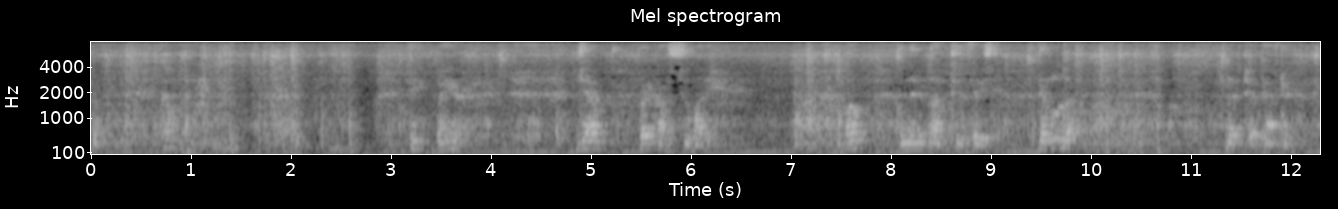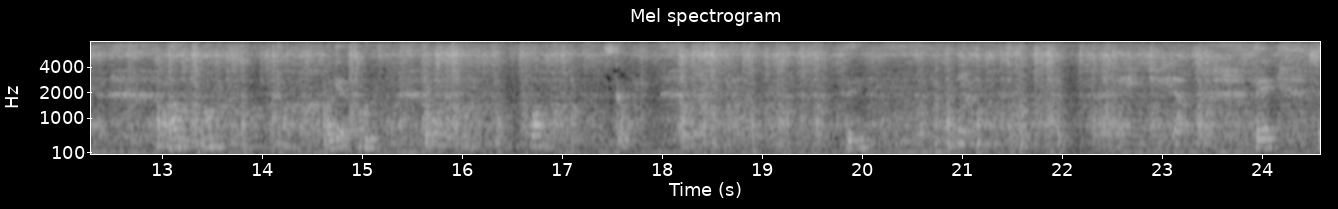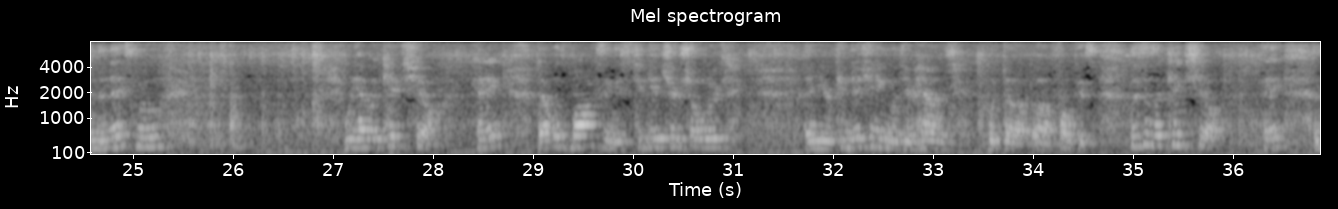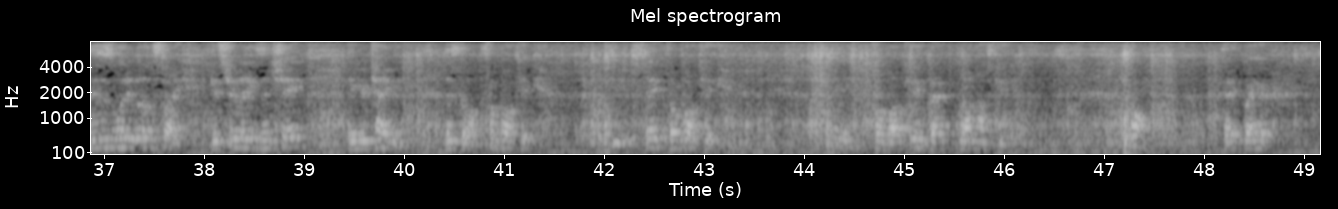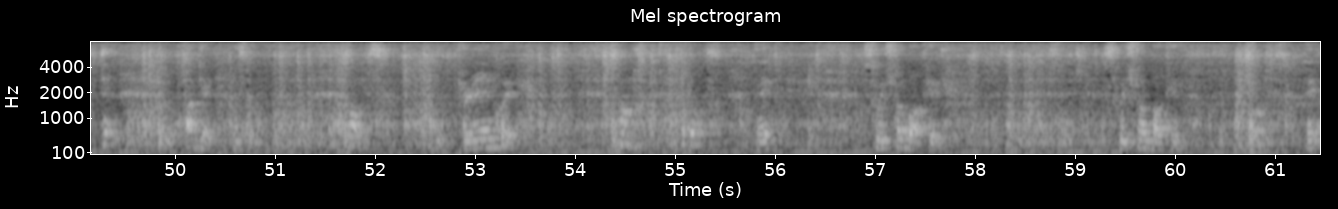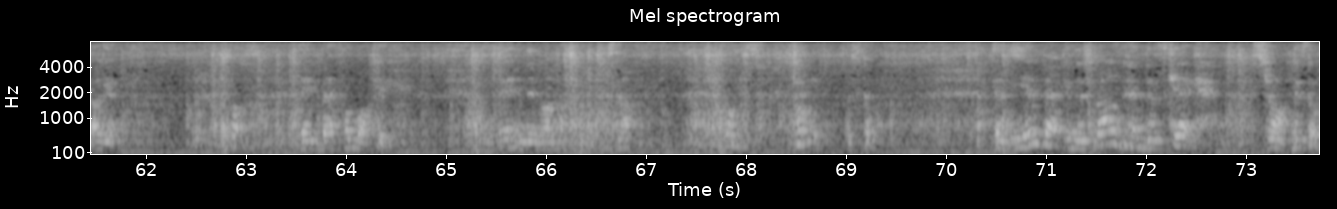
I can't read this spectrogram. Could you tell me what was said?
move. Go. Hey, right here. Jab, right cross to the body. Bump, and then up to the face. Double it up. Left hook after. Bump, bump, bump. Again, come on. Bump. Let's go. Okay. Okay, check it out. Okay, and the next move, we have a kick shell. Okay, that was boxing. Is to get your shoulders and your conditioning with your hands with the uh, focus. This is a kick shell. Okay, and this is what it looks like. Get your legs in shape and your timing. Let's go. Front ball kick. Hey, front ball kick. Hey, front ball kick. Back roundhouse kick. Boom. Okay, right here. Again. Let's go. Boom. Turn it in quick. Boom. Okay. Switch front ball kick. Switch front ball kick. Okay, again. Okay, back front ball kick. Okay, and then roundhouse. Let's go. Boom. Let's go. And the impact in this round, and this kick, strong. Let's go.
